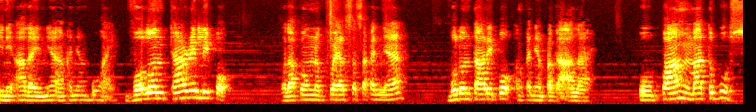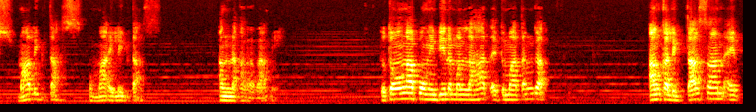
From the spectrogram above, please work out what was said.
Inialay niya ang kanyang buhay. Voluntarily po. Wala pong nagpwersa sa kanya. Voluntary po ang kanyang pag-aalay upang matubos, maligtas, o mailigtas ang nakararami. Totoo nga pong hindi naman lahat ay tumatanggap. Ang kaligtasan ay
